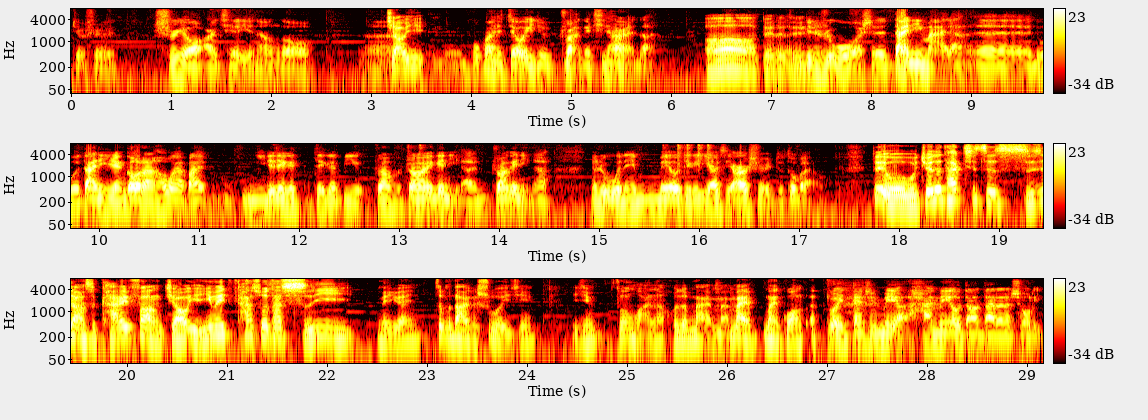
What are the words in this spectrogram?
就是持有，而且也能够呃交易。不光是交易，就转给其他人的。哦，对对呃比，如如果我是代你买的，呃，我代你认购了，然后我要把你的这个这个币转转回给你的，转给你呢。那如果你没有这个 ERC 二十，就做不了。对我我觉得他其实实际上是开放交易，因为他说他十亿美元这么大一个数额已经已经分完了，或者卖卖卖卖光了，对，但是没有还没有到大家的手里。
